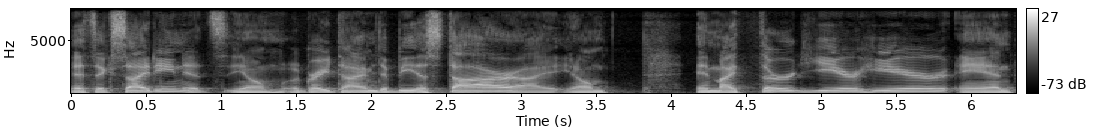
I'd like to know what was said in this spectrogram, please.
it's exciting. It's you know a great time to be a star. I you know in my third year here and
